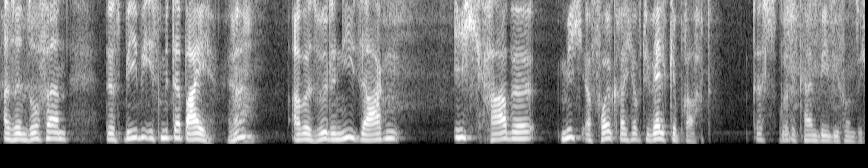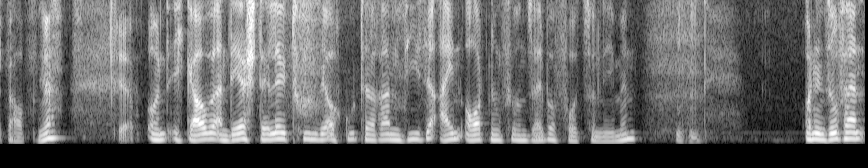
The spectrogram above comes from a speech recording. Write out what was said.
also insofern, das Baby ist mit dabei, ja? aber es würde nie sagen, ich habe mich erfolgreich auf die Welt gebracht. Das würde kein Baby von sich behaupten. Ja? Ja. Und ich glaube, an der Stelle tun wir auch gut daran, diese Einordnung für uns selber vorzunehmen. Und insofern,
